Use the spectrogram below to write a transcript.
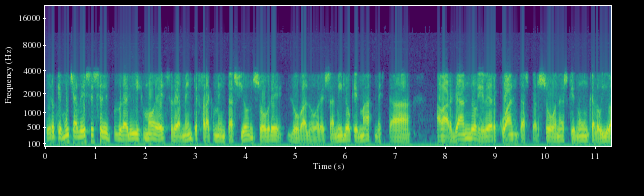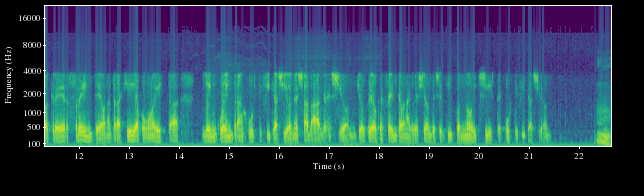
pero que muchas veces el pluralismo es realmente fragmentación sobre los valores. A mí lo que más me está amargando de ver cuántas personas que nunca lo iba a creer frente a una tragedia como esta le encuentran justificaciones a la agresión. Yo creo que frente a una agresión de ese tipo no existe justificación. Mm.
